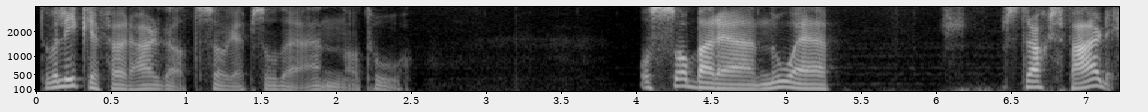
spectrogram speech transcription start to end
Det var like før helga at jeg så episode én og to. Og så bare Nå er jeg straks ferdig.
